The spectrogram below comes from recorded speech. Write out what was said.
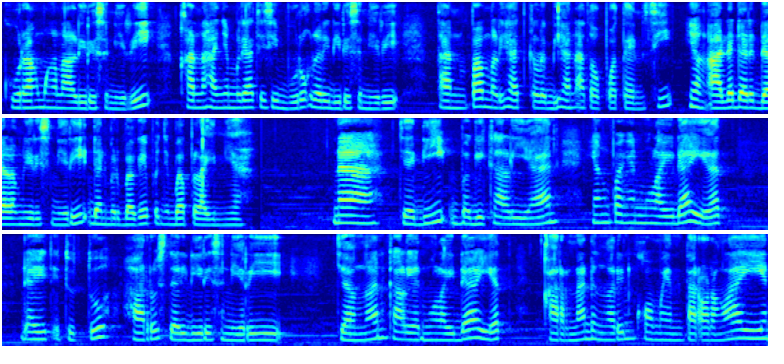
kurang mengenal diri sendiri karena hanya melihat sisi buruk dari diri sendiri tanpa melihat kelebihan atau potensi yang ada dari dalam diri sendiri dan berbagai penyebab lainnya. Nah, jadi bagi kalian yang pengen mulai diet, diet itu tuh harus dari diri sendiri. Jangan kalian mulai diet karena dengerin komentar orang lain.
